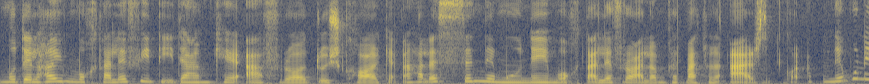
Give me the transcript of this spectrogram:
مدل های مختلفی دیدم که افراد روش کار کردن. حالا سه نمونه مختلف رو الان خدمتتون عرض می‌کنم. نمونه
